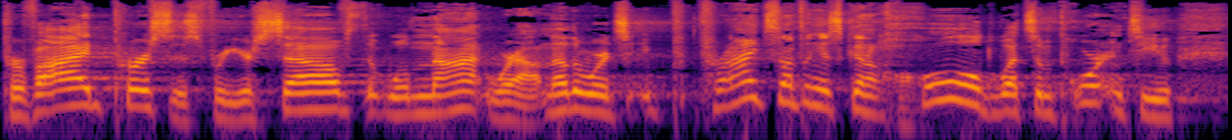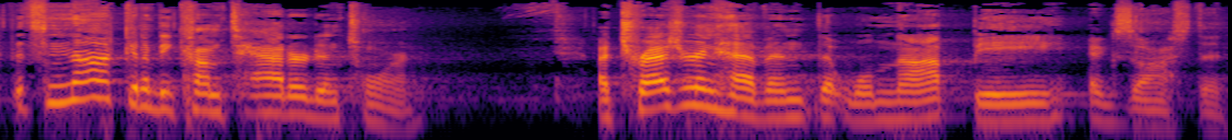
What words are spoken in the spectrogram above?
Provide purses for yourselves that will not wear out. In other words, provide something that's going to hold what's important to you, that's not going to become tattered and torn. A treasure in heaven that will not be exhausted,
